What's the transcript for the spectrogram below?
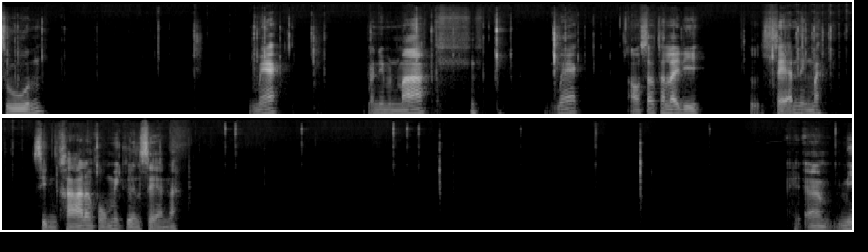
ศูนย์ max อันนี้มัน mark max เอาสักเท่าไหร่ดีแสนหนึ่งไหม สินค้าเราคงไม่เกินแสนนะมี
